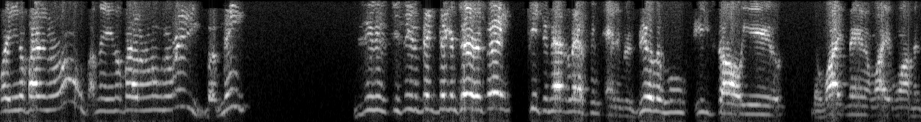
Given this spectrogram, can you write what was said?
Well, ain't nobody in the room. I mean, ain't nobody in the room to read but me. You see, this, you see the big, big and Terry say? Teaching that lesson and revealing who Esau is, the white man and white woman.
